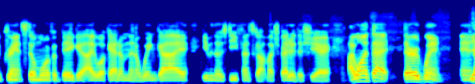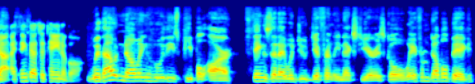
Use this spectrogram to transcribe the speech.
You know, Grant's still more of a big. Uh, I look at him than a wing guy, even though his defense got much better this year. I want that third wing, and Yeah. I think that's attainable. without knowing who these people are, things that I would do differently next year is go away from double big.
